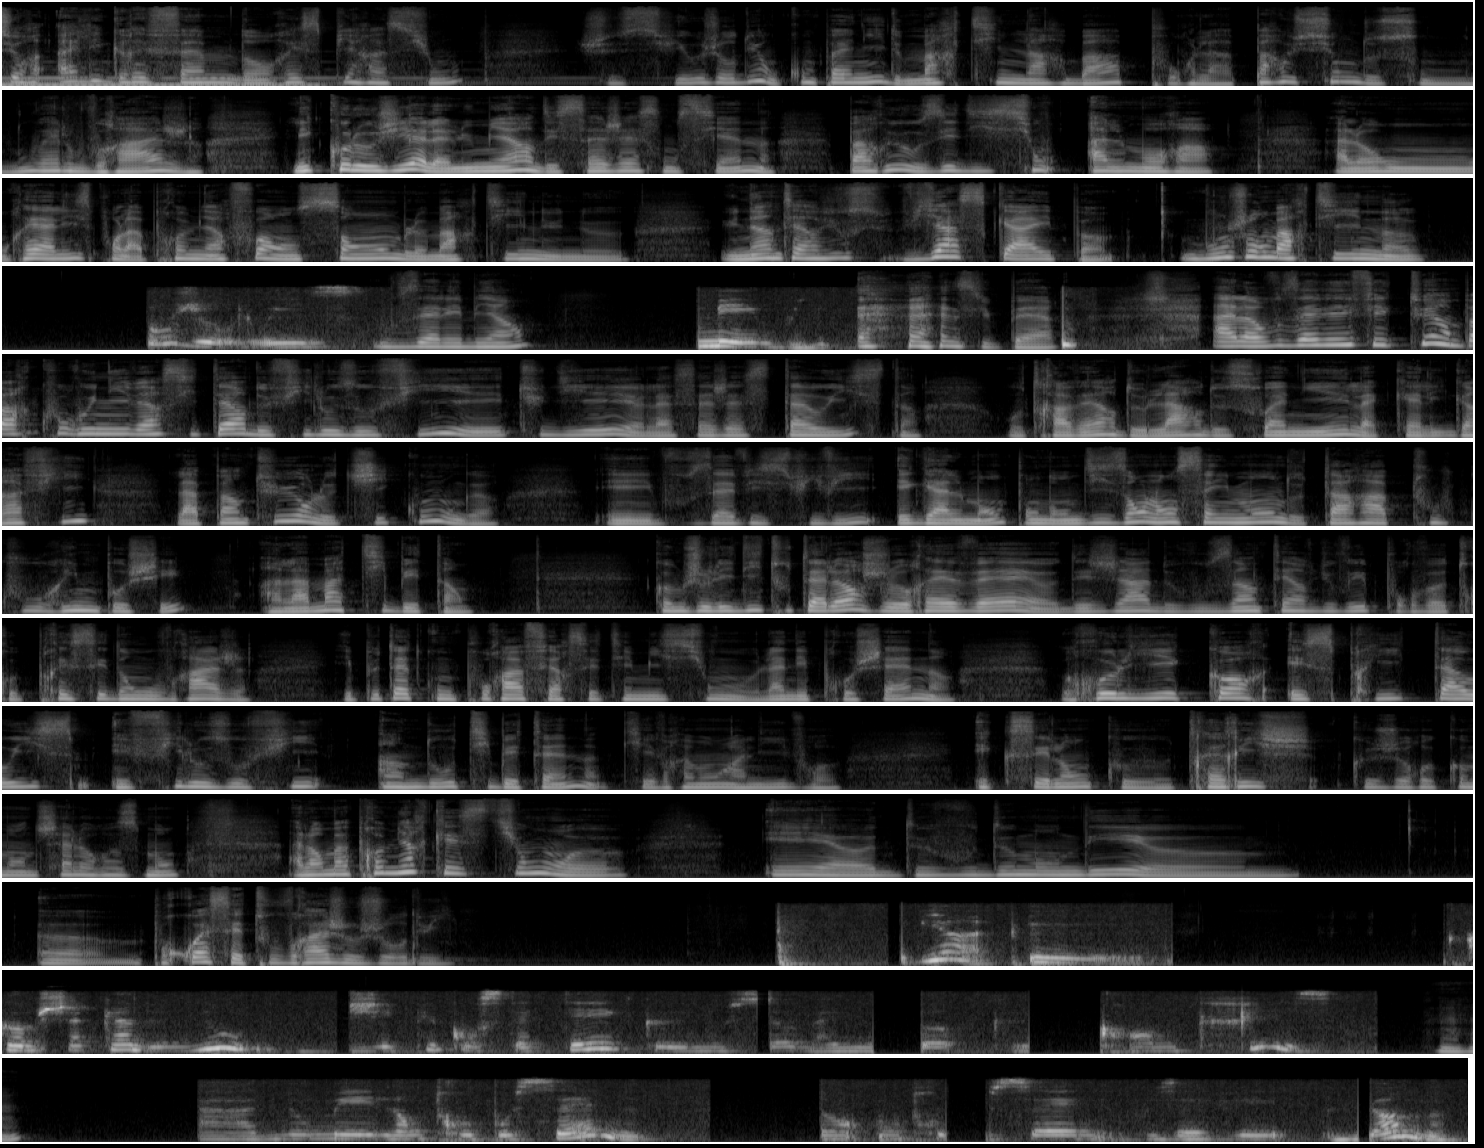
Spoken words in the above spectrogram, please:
sur Aligre FM dans Respiration. Je suis aujourd'hui en compagnie de Martine Larba pour la parution de son nouvel ouvrage L'écologie à la lumière des sagesses anciennes, paru aux éditions Almora. Alors on réalise pour la première fois ensemble, Martine, une, une interview via Skype. Bonjour Martine, Bonjour Louise. vous allez bien? Mais oui, Super. Alors, vous avez effectué un parcours universitaire de philosophie et étudié la sagesse taoïste au travers de l'art de soigner, la calligraphie, la peinture, le qigong. Et vous avez suivi également pendant dix ans l'enseignement de Tara Tulku Rinpoche, un lama tibétain. Comme je l'ai dit tout à l'heure, je rêvais euh, déjà de vous interviewer pour votre précédent ouvrage et peut-être qu'on pourra faire cette émission euh, l'année prochaine, relier corps, esprit, taoïsme et philosophie indo-tibétaine, qui est vraiment un livre excellent, que, très riche, que je recommande chaleureusement. Alors ma première question euh, est euh, de vous demander euh, pourquoi cet ouvrage aujourd'hui? Eh bien, comme chacun de nous, j'ai pu constater que nous sommes à une époque grande crise, Mhm. à nommer l'Anthropocène. Dans Anthropocène, vous avez l'homme.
